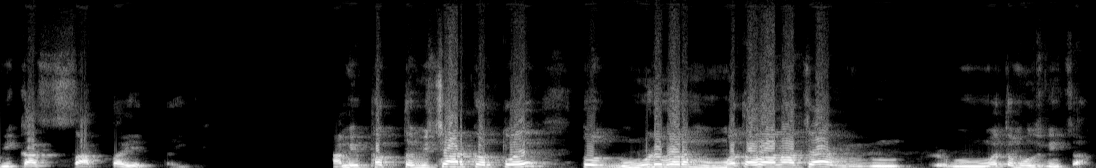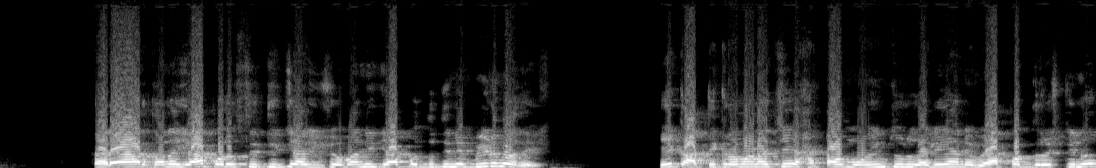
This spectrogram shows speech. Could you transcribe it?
विकास साधता येत नाही. आम्ही फक्त विचार करतोय तो मूडभर मतदानाच्या मतमोजणीचा. खऱ्या अर्थानं या परिस्थितीच्या हिशोबाने ज्या पद्धतीने बीडमध्ये एक अतिक्रमणाची हटाव मोहीम सुरू झाली आणि व्यापक दृष्टीनं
